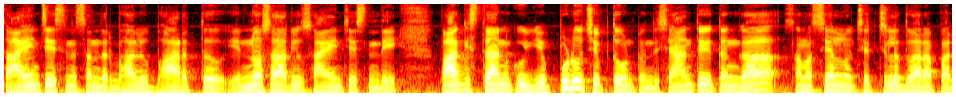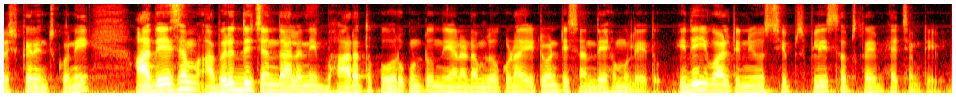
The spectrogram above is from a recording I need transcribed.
సాయం చేసిన సందర్భాలు భారత్ ఎన్నోసార్లు సాయం చేసింది. పాకిస్తాన్కు ఎప్పుడూ చెప్తూ ఉంటుంది శాంతియుతంగా సమస్యలను చర్చల ద్వారా పరిష్కరించుకొని ఆ దేశం అభివృద్ధి చెందాలని భారత్ కోరుకుంటుంది అనడంలో కూడా ఎటువంటి సందేహము లేదు. ఇది ఇవాళ news chips. Please subscribe HM TV.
